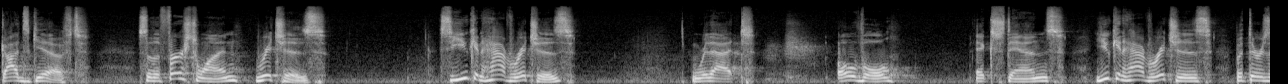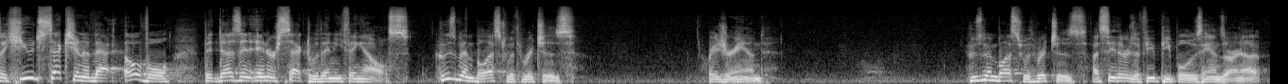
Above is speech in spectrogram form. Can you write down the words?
God's gift. So the first one, riches. So you can have riches where that oval extends you can have riches, but there's a huge section of that oval that doesn't intersect with anything else. Who's been blessed with riches? Raise your hand. Who's been blessed with riches? I see there's a few people whose hands aren't up.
